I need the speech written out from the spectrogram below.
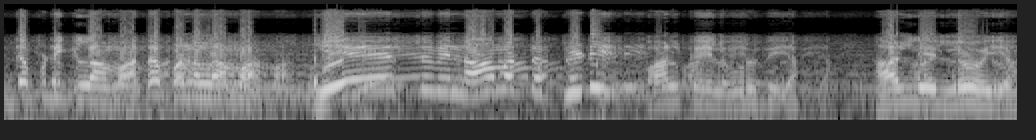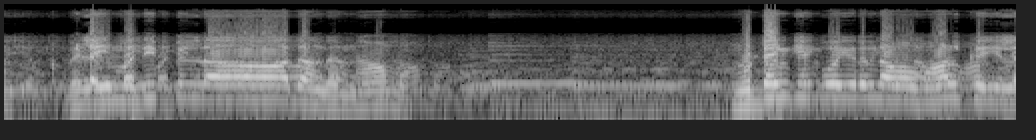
இத பிடிக்கலாமா? அத பண்ணலாமா? இயேசுவின் நாமத்தை பிடி. வாழ்க்கையில உறுதியா. அல்லேலூயா விலை மதிப்பில்லாத அந்த நாமம். முடங்கி போயிருந்த அவன் வாழ்க்கையில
